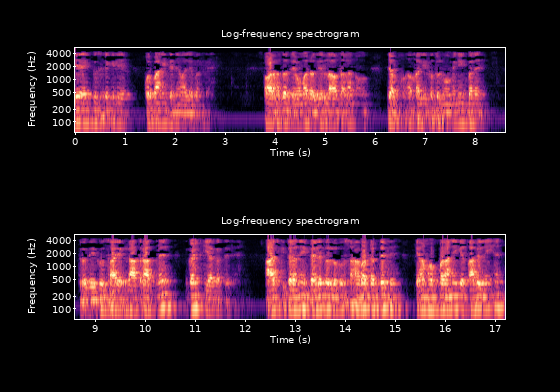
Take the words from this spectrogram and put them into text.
یہ ایک دوسرے کے لیے قربانی دینے والے بن گئے۔ اور حضرت عمر رضی اللہ تعالیٰ جب خلیفۃ المومنین بنے تو دیکھو سارے رات رات میں گشت کیا کرتے تھے۔ آج کی طرح نہیں، پہلے تو لوگ صحابہ ڈرتے تھے کہ ہم حکمرانی کے قابل نہیں ہیں،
